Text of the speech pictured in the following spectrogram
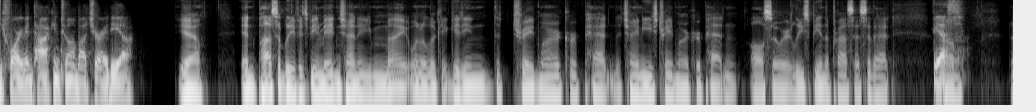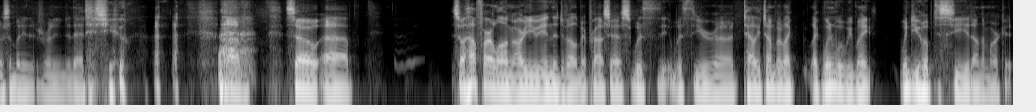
before even talking to them about your idea. Yeah. And possibly if it's being made in China, you might want to look at getting the trademark or patent, the Chinese trademark or patent also, or at least be in the process of that. Yes. Um, know somebody that's running into that issue. um, so, uh, so how far along are you in the development process with with your uh, tally tumbler? Like, like when will we might when do you hope to see it on the market?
